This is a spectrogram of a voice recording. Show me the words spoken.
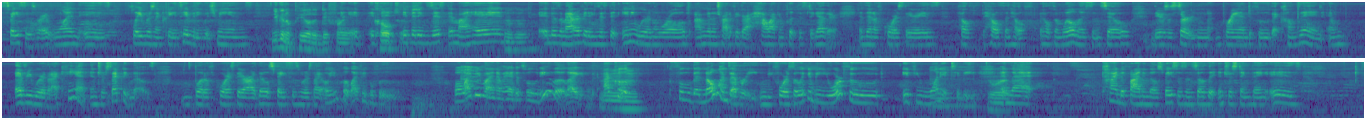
spaces right one is flavors and creativity which means You can appeal to different if, if, cultures. it, if it exists in my head mm-hmm. it doesn't matter if it existed anywhere in the world i'm going to try to figure out how i can put this together and then of course there is health health and health health and wellness and so there's a certain brand of food that comes in and everywhere that i can intersecting those but of course there are those spaces where it's like oh you cook white people food well white people ain't never had this food either like i cook Mhm. food that no one's ever eaten before so it can be your food if you want it to be Right. and that kind of finding those spaces and so the interesting thing is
